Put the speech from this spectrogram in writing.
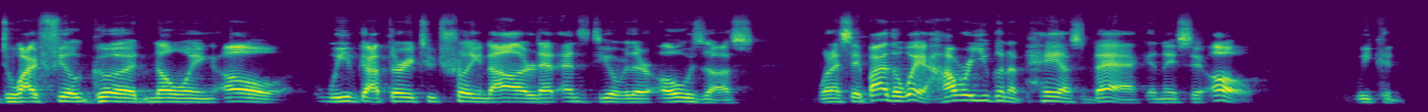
do I feel good knowing, oh, we've got $32 trillion that entity over there owes us. When I say, by the way, how are you going to pay us back? And they say, oh, we could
